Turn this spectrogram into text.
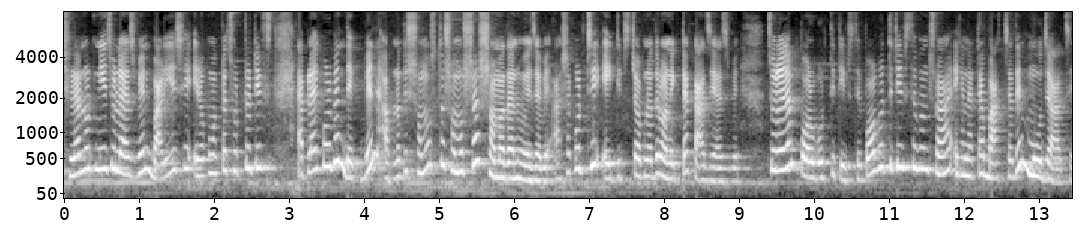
ছেঁড়া নোট নিয়ে চলে আসবেন, বাড়ি এসে এরকম একটা ছোট্ট টিপস অ্যাপ্লাই করবেন, দেখবেন আপনাদের সমস্ত সমস্যার সমাধান হয়ে যাবে। আশা করছি এই টিপসটা আপনাদের অনেকটা কাজে আসবে। চলে এলাম পরবর্তী টিপসে। পরবর্তী টিপসে বন্ধুরা, এখানে একটা বাচ্চাদের মোজা আছে।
